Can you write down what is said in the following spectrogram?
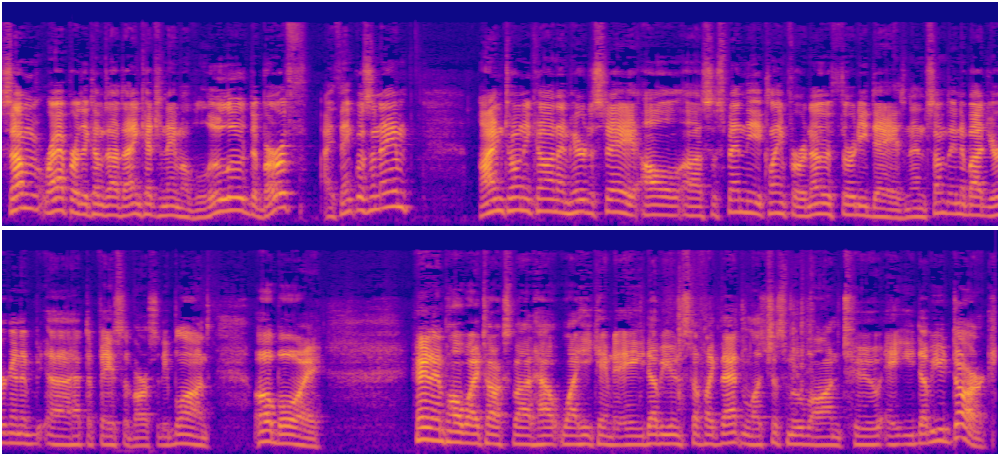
some rapper that comes out that I didn't catch the name of Lulu DeBirth, I think was the name. I'm Tony Khan. I'm here to stay. I'll uh, suspend the acclaim for another 30 days. And then something about you're going to uh, have to face the Varsity Blondes. Oh boy. And then Paul White talks about how why he came to AEW and stuff like that. And let's just move on to AEW Dark.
